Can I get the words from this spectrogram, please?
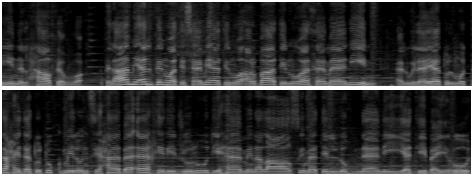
أمين الحافظ في العام 1984 الولايات المتحدة تكمل انسحاب آخر جنودها من العاصمة اللبنانية بيروت.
